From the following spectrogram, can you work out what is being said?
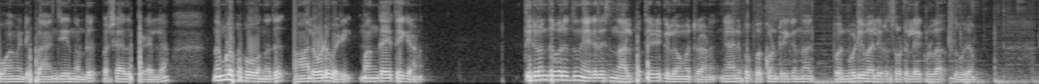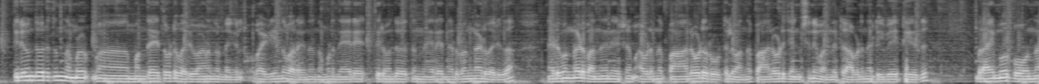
പോകാൻ വേണ്ടി പ്ലാൻ ചെയ്യുന്നുണ്ട്. പക്ഷേ അതിപ്പോഴല്ല നമ്മളിപ്പോൾ പോകുന്നത് ആലോട് വഴി മങ്കയത്തേക്കാണ്. തിരുവനന്തപുരത്ത് നിന്ന് ഏകദേശം നാൽപ്പത്തേഴ് കിലോമീറ്ററാണ് ഞാനിപ്പോൾ പോയിക്കൊണ്ടിരിക്കുന്ന പൊന്മുടി വാലി റിസോർട്ടിലേക്കുള്ള ദൂരം. തിരുവനന്തപുരത്ത് നിന്ന് നമ്മൾ മങ്കയത്തോട്ട് മങ്കയത്തോട് വരുവാണെന്നുണ്ടെങ്കിൽ വഴി എന്ന് പറയുന്നത് നമ്മൾ നേരെ തിരുവനന്തപുരത്ത് നിന്ന് നേരെ നെടുമങ്ങാട് വരിക. നെടുമങ്ങാട് വന്നതിന് ശേഷം അവിടുന്ന് പാലോട് റൂട്ടിൽ വന്ന് പാലോട് ജംഗ്ഷനിൽ വന്നിട്ട് അവിടുന്ന് ഡിവൈറ്റ് ചെയ്ത് ബ്രൈമൂർ പോകുന്ന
